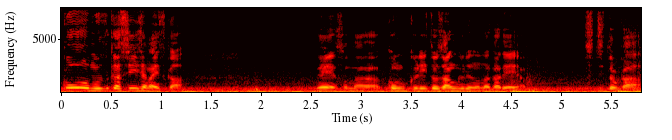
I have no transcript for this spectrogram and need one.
構難しいじゃないですか。ねそんなコンクリートジャングルの中で土とか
